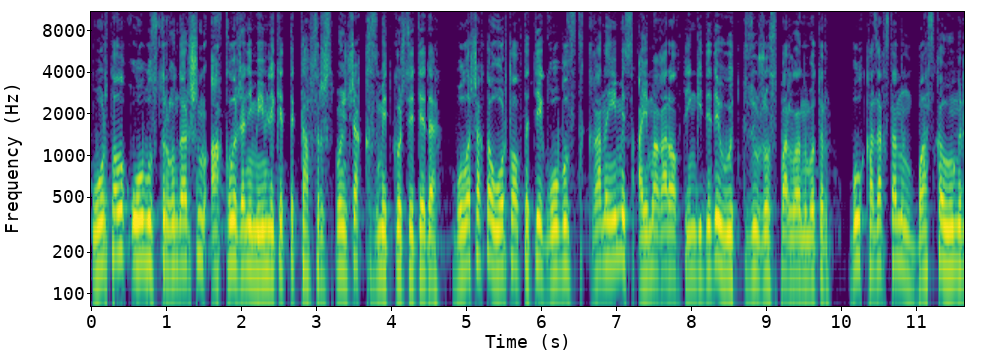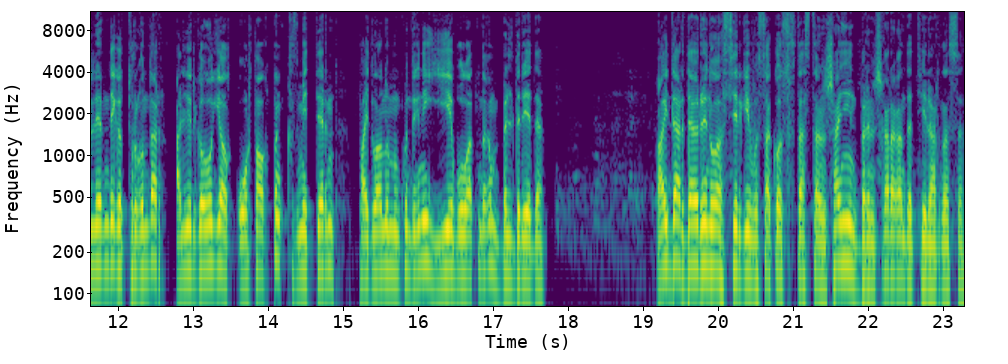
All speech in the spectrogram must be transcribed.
Орталық облыс тұрғындар үшін ақылы және мемлекеттік тапсырыс бойынша қызмет көрсетеді. Болашақта орталықты тек облыстық ғана емес, аймақаралық деңгейде де өткізу жоспарланып отыр бұл қазақстанның басқа өңірлеріндегі тұрғындар аллергологиялық орталықтың қызметтерін пайдалану мүмкіндігіне ие болатындығын білдіреді. Айдар дәуренұлы сергей высокосов дастан шанин бірінші қарағанды телеарнасы.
